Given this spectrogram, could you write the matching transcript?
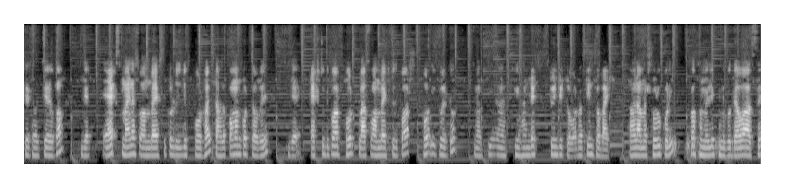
সেটা হচ্ছে এরকম যে x minus one by x equal to যদি ফোর হয়, তাহলে প্রমাণ করতে হবে যে x to the power four plus one by x to the power four equal to three hundred twenty two অর্থাৎ তিনশো বাইশ। তাহলে আমরা শুরু করি, প্রথমে লিখে নিব, দেওয়া আছে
